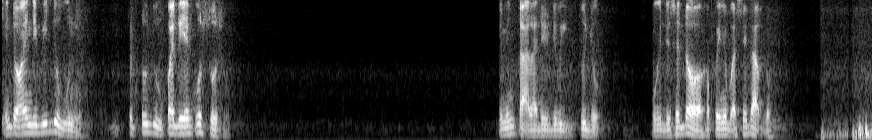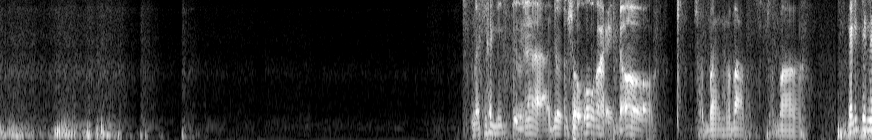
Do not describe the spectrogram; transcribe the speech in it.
Yang doa individu ni. Tertuju pada yang khusus. Dia minta lah dia, dia tunjuk. Supaya dia sedar apa yang dia buat silap tu. Macam gitu lah. Dia suruh orang reda. Sabarlah bang. Sabar. Kali kena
